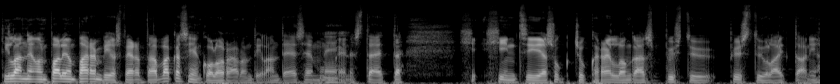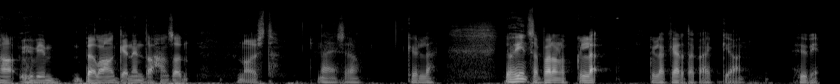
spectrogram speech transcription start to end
tilanne on paljon parempi, jos vertaa vaikka siihen Coloradon tilanteeseen mun Niin. mielestä, että Hi- Hintzi ja Zuccarellon kanssa pystyy, pystyy laittamaan ihan hyvin pelaan kenen tahansa noista. Näin se on. Kyllä. Jo Hintz on pelannut kyllä, kyllä kerta kaikkiaan hyvin.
